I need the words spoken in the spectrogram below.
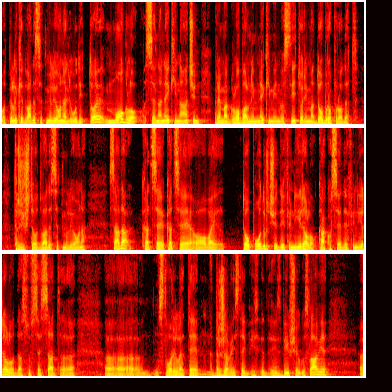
otprilike 20 milijuna ljudi. To je moglo se na neki način prema globalnim nekim investitorima dobro prodati tržište od 20 milijuna. Sada kad se, kad se ovaj, to područje definiralo, kako se je definiralo, da su se sad uh, stvorile te države iz, te, iz bivše Jugoslavije, uh,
